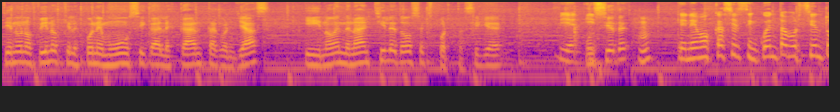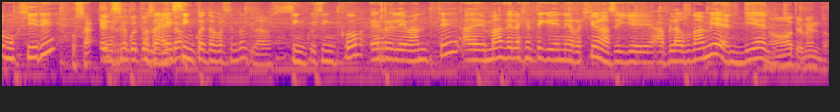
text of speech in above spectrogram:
tiene unos vinos que les pone música, les canta con jazz y no vende nada en Chile, todo se exporta. Así que Bien, un y 7, tenemos casi el 50% mujeres. o sea, el Es- 50 o sea, es mitad. 50%, claro, 5 y 5. Es relevante, además de la gente que viene de región, así que aplauso también, bien. No, tremendo.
